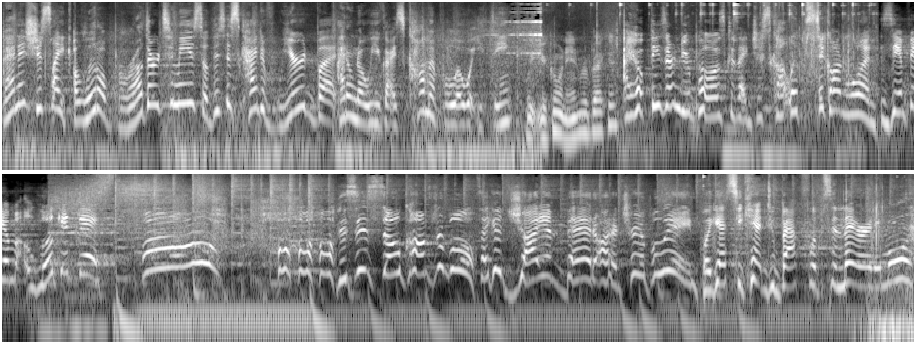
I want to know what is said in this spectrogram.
Ben is just like a little brother to me, so this is kind of weird, but I don't know, you guys. Comment below what you think. Wait, you're going in, Rebecca? I hope these are new pillows because I just got lipstick on one. Zamfam, look at this. Oh! this is so comfortable. It's like a giant bed on a trampoline. Well, I guess you can't do backflips in there anymore.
